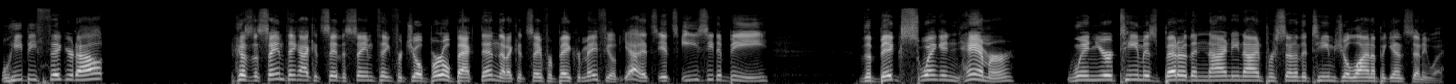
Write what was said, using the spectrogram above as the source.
Will he be figured out? Because the same thing I could say the same thing for Joe Burrow back then that I could say for Baker Mayfield. Yeah, it's it's easy to be the big swinging hammer when your team is better than 99% of the teams you'll line up against anyway.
